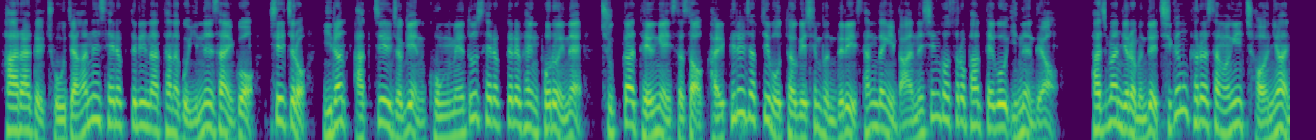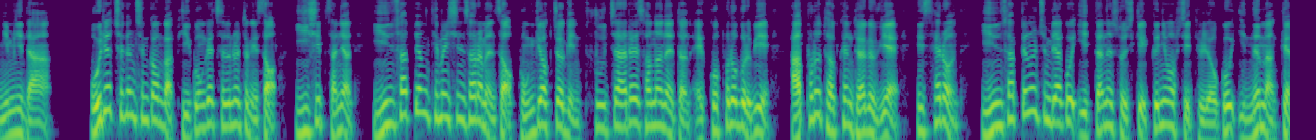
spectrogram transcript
하락을 조장하는 세력들이 나타나고 있는 상황이고 실제로 이런 악질적인 공매도 세력들의 횡포로 인해 주가 대응에 있어서 갈피를 잡지 못하고 계신 분들이 상당히 많으신 것으로 파악되고 있는데요. 하지만 여러분들 지금 그럴 상황이 전혀 아닙니다. 오히려 최근 증권가 비공개 채널을 통해서 24년 인수합병 팀을 신설하면서 공격적인 투자를 선언했던 에코프로 그룹이 앞으로 더큰 도약을 위해 이 새로운 인수합병을 준비하고 있다는 소식이 끊임없이 들려오고 있는 만큼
